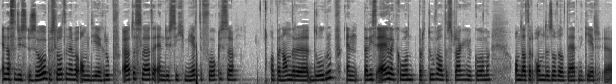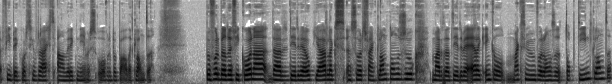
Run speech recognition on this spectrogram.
En dat ze dus zo besloten hebben om die groep uit te sluiten en dus zich meer te focussen op een andere doelgroep. En dat is eigenlijk gewoon per toeval ter sprake gekomen, omdat er om de zoveel tijd een keer uh, feedback wordt gevraagd aan werknemers over bepaalde klanten. Bijvoorbeeld bij Ficona, daar deden wij ook jaarlijks een soort van klantenonderzoek, maar dat deden wij eigenlijk enkel maximum voor onze top 10 klanten,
